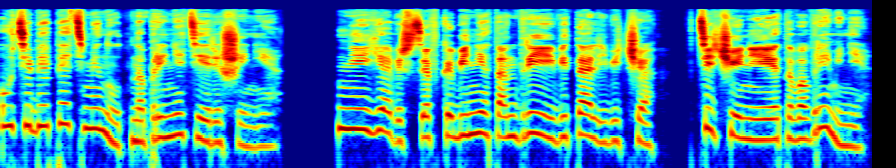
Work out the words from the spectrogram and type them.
«У тебя пять минут на принятие решения не явишься в кабинет Андрея Витальевича в течение этого времени,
